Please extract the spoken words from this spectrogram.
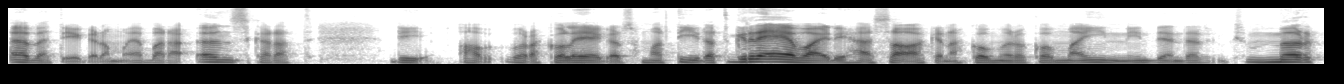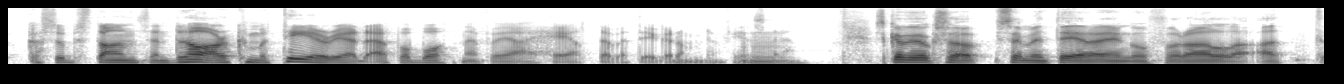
övertygad om. Och jag bara önskar att de av våra kollegor som har tid att gräva i de här sakerna kommer att komma in i den där liksom mörka substansen, dark materia där på botten, för jag är helt övertygad om den finns där. Ska vi också cementera en gång för alla att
